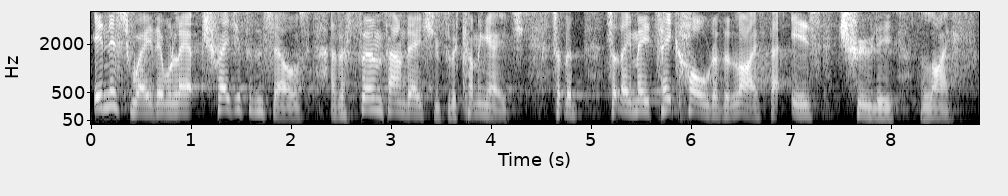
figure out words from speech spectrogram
In this way, they will lay up treasure for themselves as a firm foundation for the coming age, so that, the, so that they may take hold of the life that is truly life.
